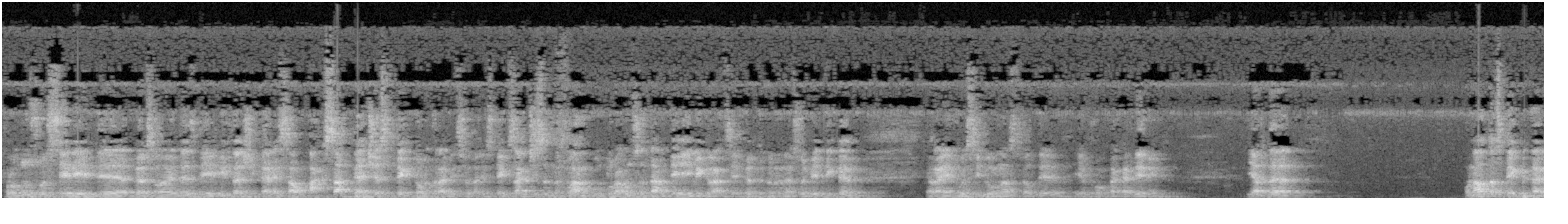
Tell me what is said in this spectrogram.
produs o serie de personalități de elită și care s-au axat pe acest vector tradiționalist. Exact ce se întâmpla în cultura rusă, dar de imigrație. Pentru că Uniunea Sovietică era imposibil un astfel de efort academic. Iată, un alt aspect pe care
